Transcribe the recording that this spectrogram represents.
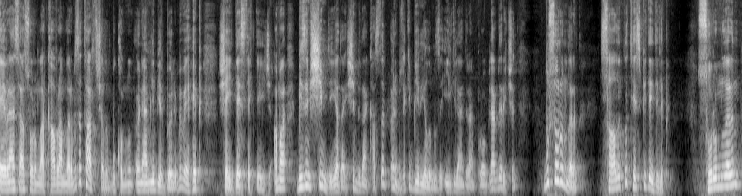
evrensel sorunlar kavramlarımızı tartışalım. Bu konunun önemli bir bölümü ve hep şey destekleyici. Ama bizim şimdi ya da şimdiden kastım önümüzdeki bir yılımızı ilgilendiren problemler için bu sorunların sağlıklı tespit edilip sorunların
